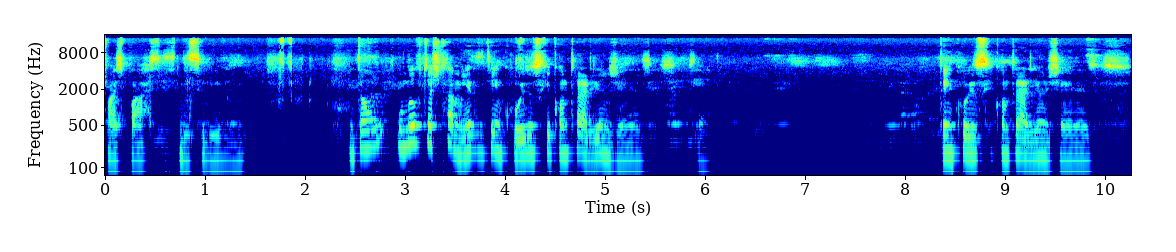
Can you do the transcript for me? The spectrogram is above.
faz parte desse livro. Né? Então, o Novo Testamento tem coisas que contrariam Gênesis. Certo? Tem coisas que contrariam Gênesis.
